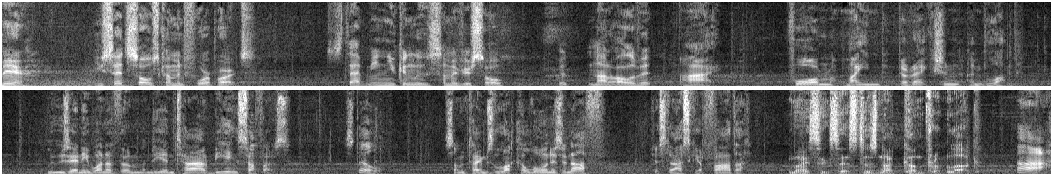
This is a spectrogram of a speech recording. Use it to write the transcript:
Mimir, you said souls come in four parts. Does that mean you can lose some of your soul, but not all of it? Aye. Form, mind, direction, and luck. Lose any one of them, and the entire being suffers. Still, sometimes luck alone is enough. Just ask your father. My success does not come from luck. Ah,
